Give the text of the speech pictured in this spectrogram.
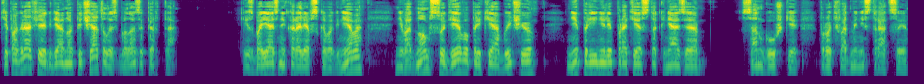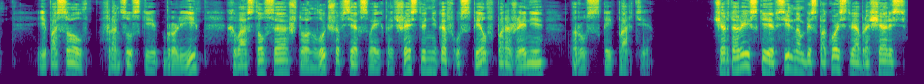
Типография, где оно печаталось, была заперта. Из боязни королевского гнева ни в одном суде, вопреки обычаю, не приняли протеста князя Сангушки против администрации, и посол французский Брульи хвастался, что он лучше всех своих предшественников успел в поражении русской партии. Черторийские в сильном беспокойстве обращались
